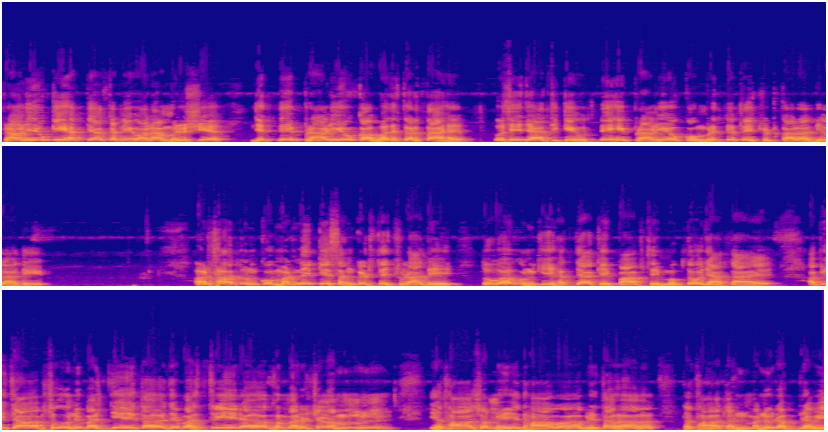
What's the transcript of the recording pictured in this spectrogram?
प्राणियों की हत्या करने वाला मनुष्य जितने प्राणियों का वध करता है, उसी जाति के उतने ही प्राणियों को मृत्यु से छुटकारा दिला दे। अर्थात उनको मरने के संकट से छुड़ा दे तो वह उनकी हत्या के पाप से मुक्त हो जाता है। अपिचापसु निपज्येत जब स्त्रीरघमर्षण यथा स्वमेधावभृत, तथा तन्मनुरब्रवे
